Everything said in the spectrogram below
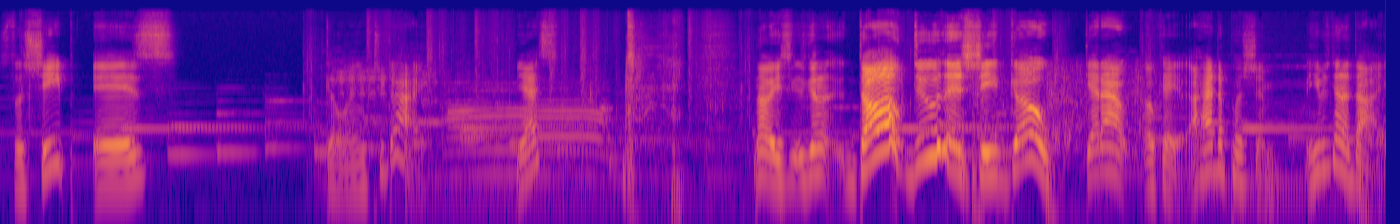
So the sheep is going to die. Yes? no, he's, he's, gonna... Don't do this, sheep. Go. Get out. Okay, I had to push him. He was gonna die.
